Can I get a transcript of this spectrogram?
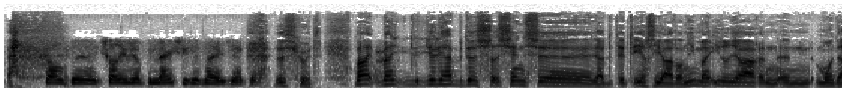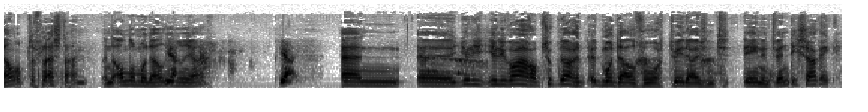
ik zal, de, ik zal jullie op een lijstje erbij zetten. Dat is goed. Maar, maar jullie hebben dus sinds uh, ja, het, het, eerste jaar dan niet, maar ieder jaar een, een model op de fles staan? Een ander model ja. ieder jaar? En uh, jullie, jullie waren op zoek naar het, het, model voor 2021, zag ik?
